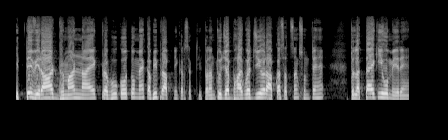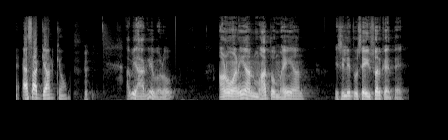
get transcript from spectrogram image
इतने विराट, ब्रह्मांड नायक प्रभु को तो मैं कभी प्राप्त नहीं कर सकती। परंतु जब भागवत जी और आपका सत्संग सुनते हैं तो लगता है कि वो मेरे हैं। ऐसा ज्ञान क्यों? अभी आगे बढ़ो। अणु, अणियान महा तो महीयान। इसीलिए तो उसे ईश्वर कहते हैं।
